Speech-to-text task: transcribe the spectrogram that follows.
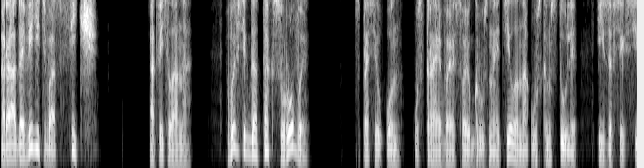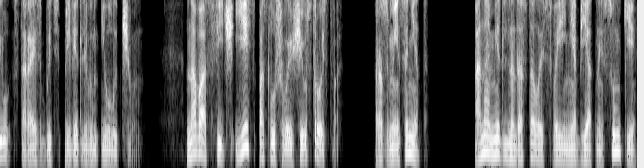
«Рада видеть вас, Фич!» — ответила она. «Вы всегда так суровы, — спросил он, устраивая свое грузное тело на узком стуле и изо всех сил стараясь быть приветливым и улыбчивым. «На вас, Фич, есть подслушивающее устройство?» «Разумеется, нет». Она медленно достала из своей необъятной сумки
